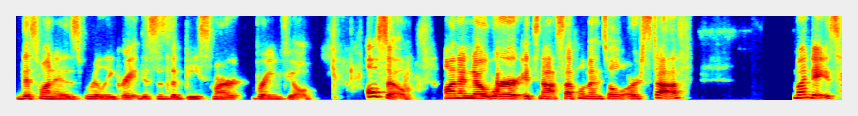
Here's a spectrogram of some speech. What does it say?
this one is really great. This is the Be Smart Brain Fuel. Also, on a note where it's not supplemental or stuff, Mondays,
